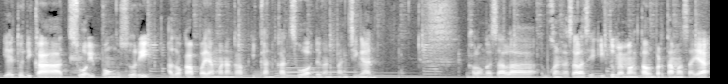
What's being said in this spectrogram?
yaitu di Katsuo Ipong Suri atau kapal yang menangkap ikan katsuo dengan pancingan. Kalau nggak salah, bukan nggak salah sih, itu memang tahun pertama saya.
